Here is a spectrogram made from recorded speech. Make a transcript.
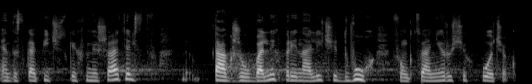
эндоскопических вмешательств, также у больных при наличии двух функционирующих почек.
